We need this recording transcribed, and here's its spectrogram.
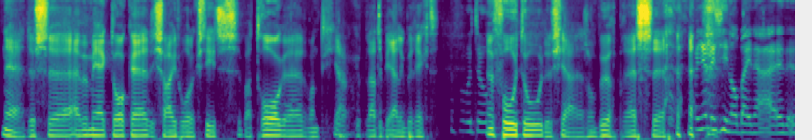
Nee, dus uh, en we merken ook, hè, die site wordt ook steeds wat trager, hè, want ja, je plaatst op je elk bericht foto. een foto, dus ja, zo'n WordPress. eh, Maar jullie zien al bijna eh,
